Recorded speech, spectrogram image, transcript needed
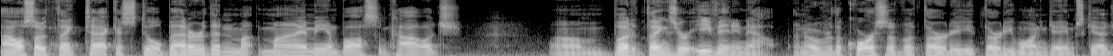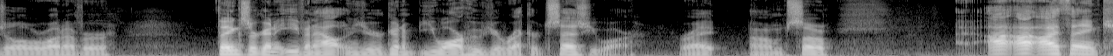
I also think Tech is still better than Miami and Boston College. Um, but things are evening out. And over the course of a 30, 31 game schedule or whatever, things are going to even out, and you're going to you are who your record says you are, right? Um, so I, I I think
